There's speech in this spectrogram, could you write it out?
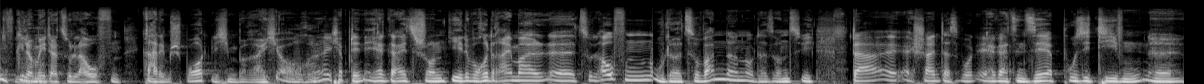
fünf Kilometer zu laufen, gerade im sportlichen Bereich auch. Mhm. Ne? Ich habe den Ehrgeiz schon jede Woche dreimal äh, zu laufen oder zu wandern oder sonst wie. Da äh, erscheint das Wort Ehrgeiz in sehr positiven äh,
